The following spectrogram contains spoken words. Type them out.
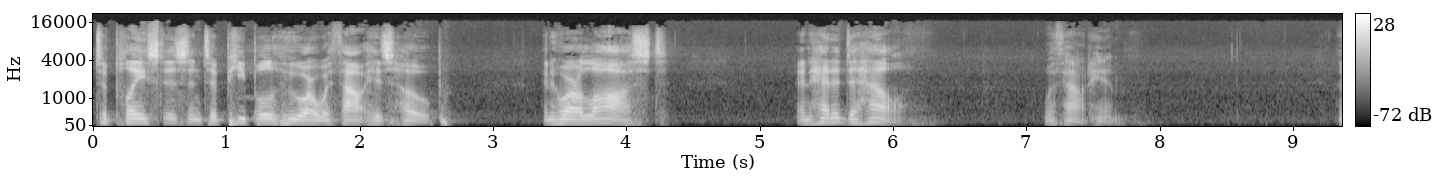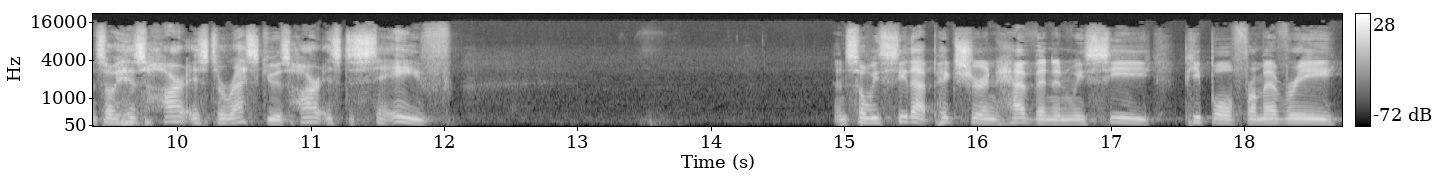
to places and to people who are without his hope and who are lost and headed to hell without him. And so his heart is to rescue, his heart is to save. And so we see that picture in heaven, and we see people from every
